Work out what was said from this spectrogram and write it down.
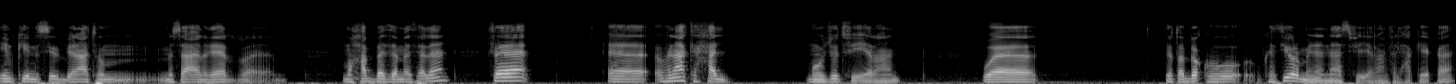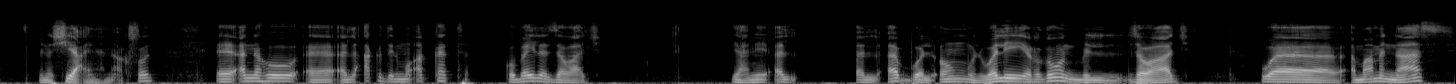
يمكن يصير بيناتهم مسائل غير محبذة مثلا. فهناك آه، حل موجود في إيران ويطبقه كثير من الناس في إيران في الحقيقة من الشيعة يعني أقصد آه، أنه آه، العقد المؤقت قبيل الزواج. يعني الأب والأم والولي يرضون بالزواج وأمام الناس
